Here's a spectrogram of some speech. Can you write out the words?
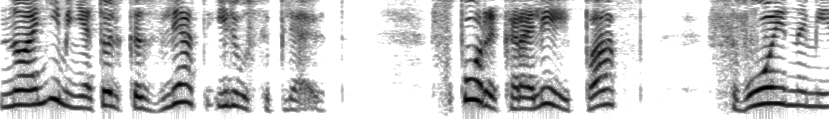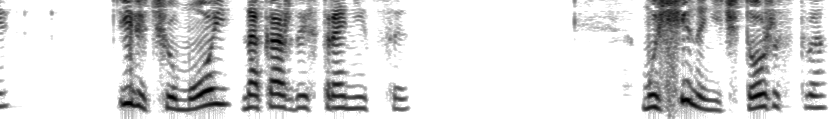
но они меня только злят или усыпляют. Споры королей и пап с войнами или чумой на каждой странице. Мужчины — ничтожество,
